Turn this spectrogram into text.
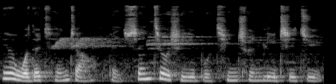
因为我的成长本身就是一部青春励志剧。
